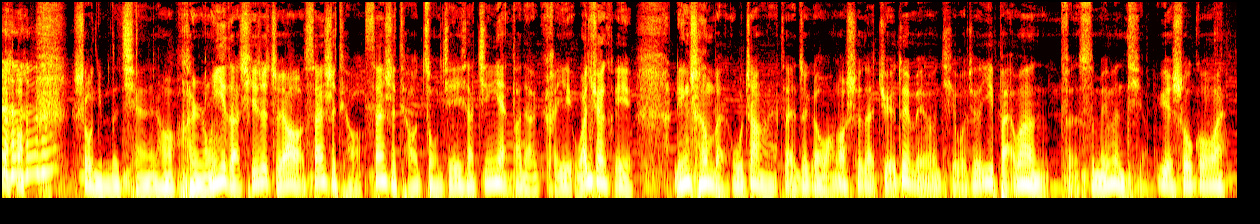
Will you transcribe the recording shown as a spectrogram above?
然后收你们的钱，然后很容易的，其实只要三十条，三十条总结一下经验，大家可以完全可以零成本无障碍，在这个网络时代绝对没问题。我觉得一百万粉丝没问题，月收过万。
